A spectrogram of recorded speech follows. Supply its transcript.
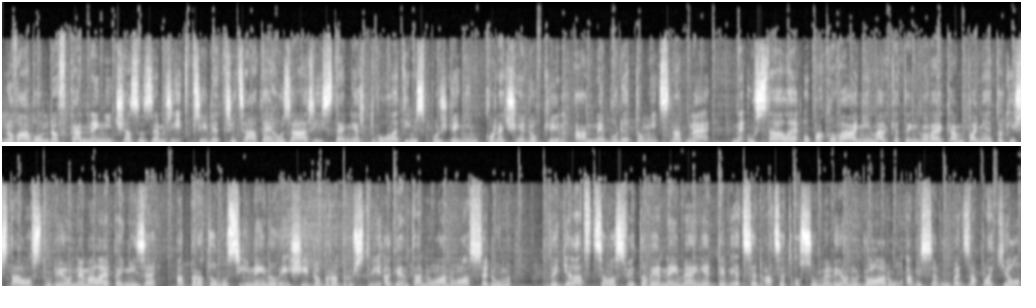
Nová Bondovka Není čas zemřít přijde 30. září s téměř dvouletým spožděním konečně do kin a nebude to mít snadné. Neustálé opakování marketingové kampaně totiž stálo studio nemalé peníze a proto musí nejnovější dobrodružství agenta 007 vydělat celosvětově nejméně 928 milionů dolarů, aby se vůbec zaplatilo.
